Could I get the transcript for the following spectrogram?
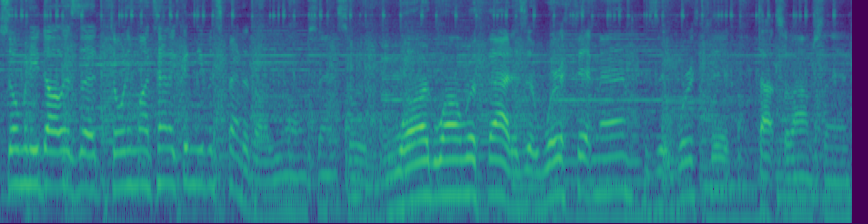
So many dollars that Tony Montana couldn't even spend it all, you know what I'm saying? So what wrong with that? Is it worth it, man? Is it worth it? That's what I'm saying.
